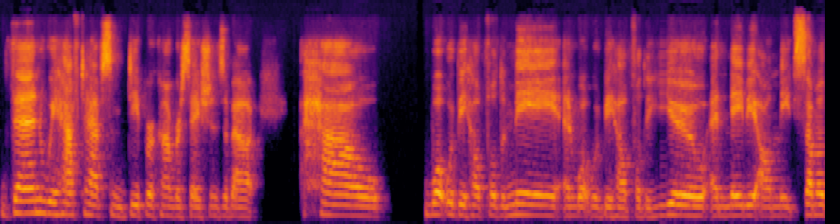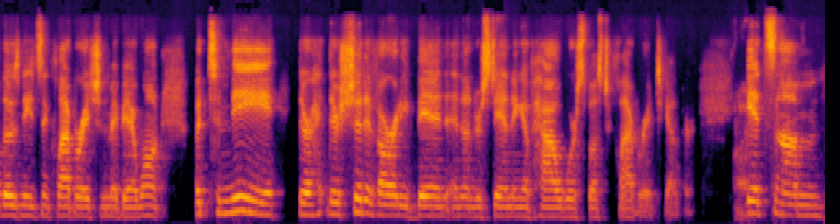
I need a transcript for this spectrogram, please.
then we have to have some deeper conversations about how what would be helpful to me and what would be helpful to you and maybe i'll meet some of those needs in collaboration maybe i won't but to me there there should have already been an understanding of how we're supposed to collaborate together right. it's um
